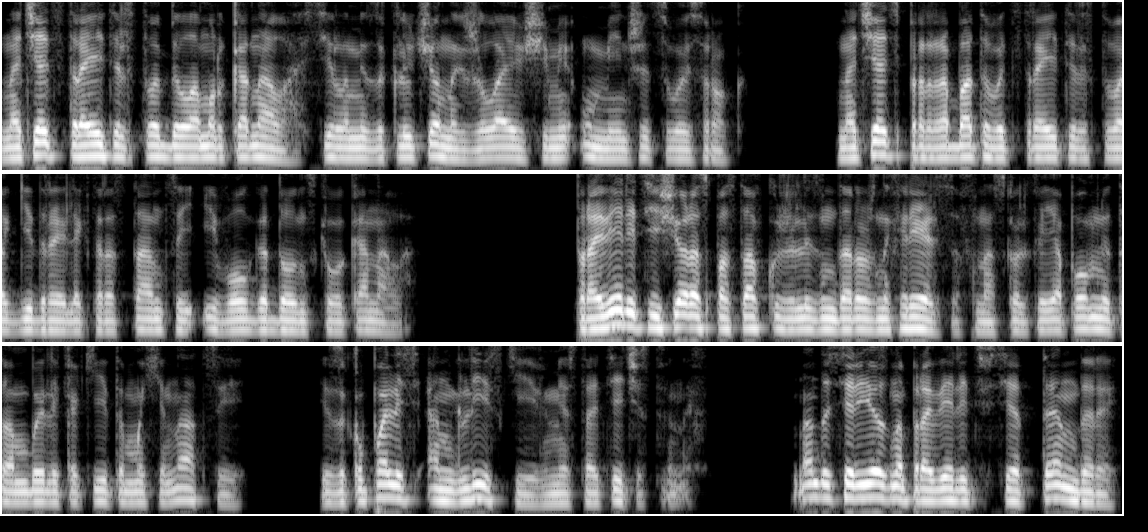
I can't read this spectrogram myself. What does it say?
Начать строительство Беломорканала силами заключенных, желающими уменьшить свой срок начать прорабатывать строительство гидроэлектростанций и Волго-Донского канала. Проверить еще раз поставку железнодорожных рельсов, насколько я помню, там были какие-то махинации, и закупались английские вместо отечественных. Надо серьезно проверить все тендеры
